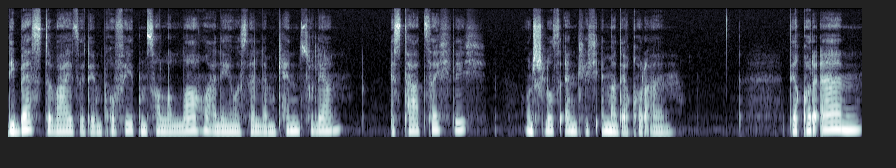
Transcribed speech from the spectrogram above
die beste Weise, den Propheten sallallahu alaihi wasallam kennenzulernen, ist tatsächlich und schlussendlich immer der Koran. Der Koran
